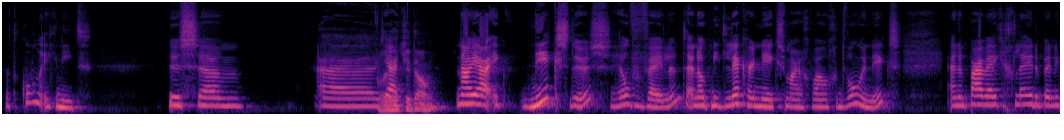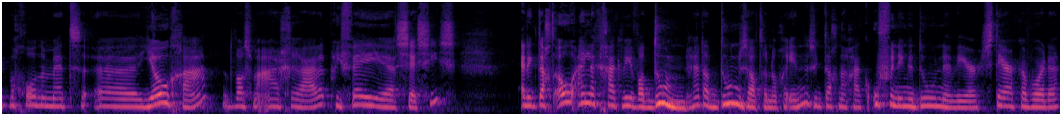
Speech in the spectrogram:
dat kon ik niet. Dus. Um, uh, wat ja, je dan? Nou ja, ik, niks dus. Heel vervelend. En ook niet lekker niks, maar gewoon gedwongen niks. En een paar weken geleden ben ik begonnen met uh, yoga. Dat was me aangeraden, privé-sessies. En ik dacht, oh, eindelijk ga ik weer wat doen. dat doen zat er nog in. Dus ik dacht, nou ga ik oefeningen doen en weer sterker worden.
